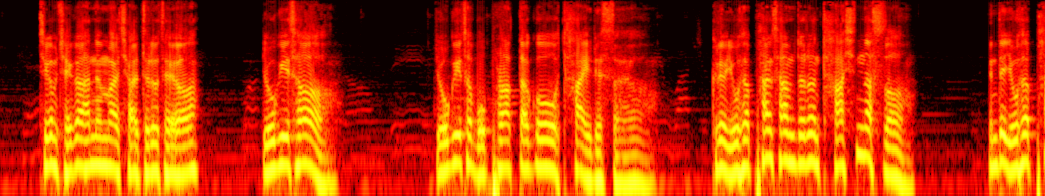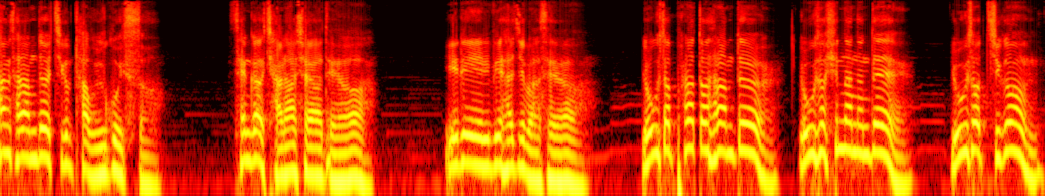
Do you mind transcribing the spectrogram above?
지금 제가 하는 말 잘 들으세요. 여기서, 여기서 못 팔았다고 다 이랬어요. 그리고 여기서 판 사람들은 다 신났어. 근데 여기서 판 사람들 지금 다 울고 있어. 생각 잘 하셔야 돼요. 일희일비 하지 마세요. 여기서 팔았던 사람들, 여기서 신났는데, 여기서 지금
